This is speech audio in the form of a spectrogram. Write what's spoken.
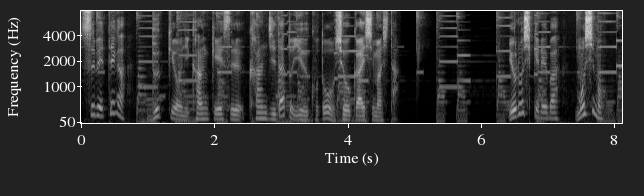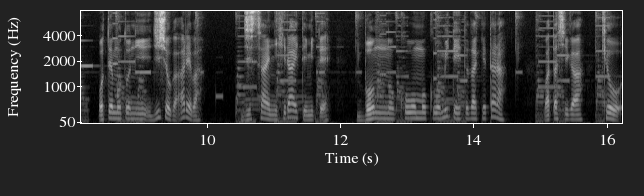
全てが仏教に関係する漢字だということを紹介しました。よろしければもしもお手元に辞書があれば実際に開いてみて盆の項目を見ていただけたら私が今日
